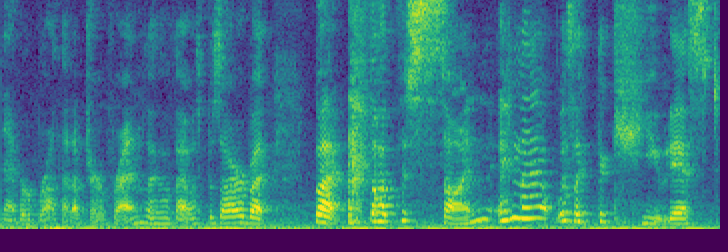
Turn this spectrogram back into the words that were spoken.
never brought that up to her friends. I thought that was bizarre, but but I thought the son in that was like the cutest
